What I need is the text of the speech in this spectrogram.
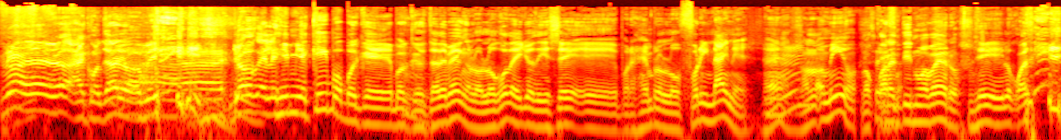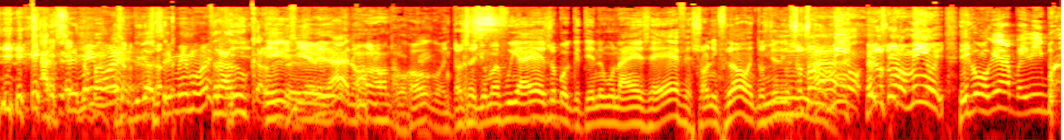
No, no, no, al contrario, yo elegí mi equipo porque, porque ustedes ven, los logos de ellos dice, eh, por ejemplo, los 49ers, ¿eh? son los míos. Los 49eros. Sí, lo cual... Así mismo es. Así mismo es. Tradúcalo Sí, es verdad, no, no, tampoco. Entonces yo me fui a eso porque tienen una SF, Sony Flow. Entonces yo digo, esos son los míos, esos son los míos. Y, y como quiera pedí. pues.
